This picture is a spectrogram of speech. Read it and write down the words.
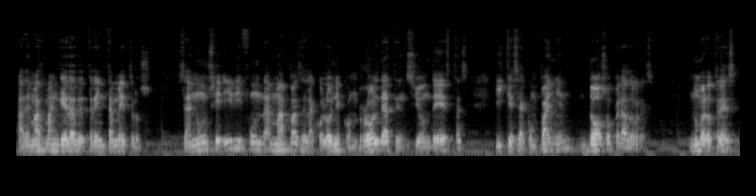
Además, manguera de 30 metros. Se anuncie y difunda mapas de la colonia con rol de atención de estas y que se acompañen dos operadores. Número 3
